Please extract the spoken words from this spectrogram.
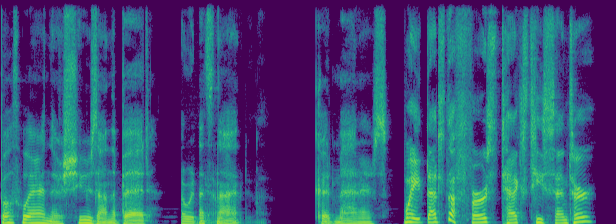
Both wearing their shoes on the bed. I would. That's I would not- never do that. Good manners. Wait, that's the first text he sent her?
